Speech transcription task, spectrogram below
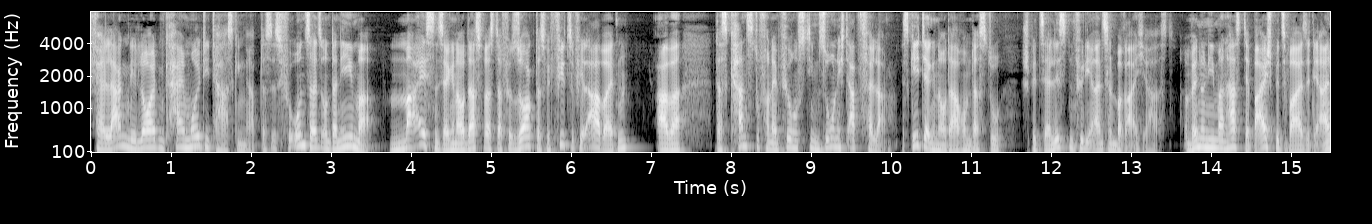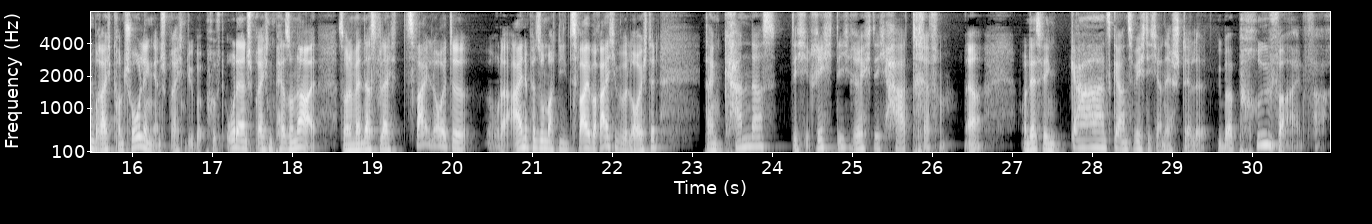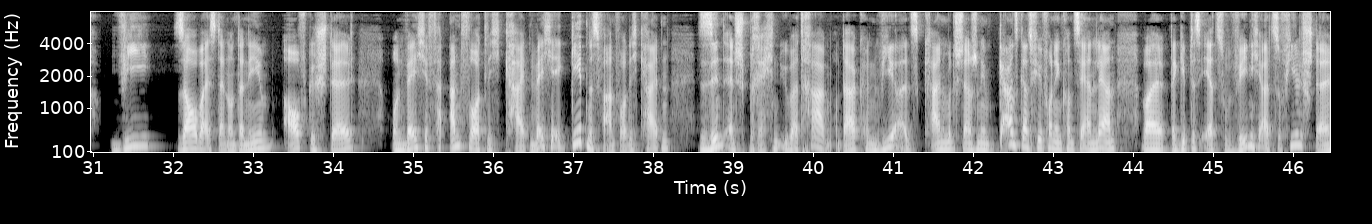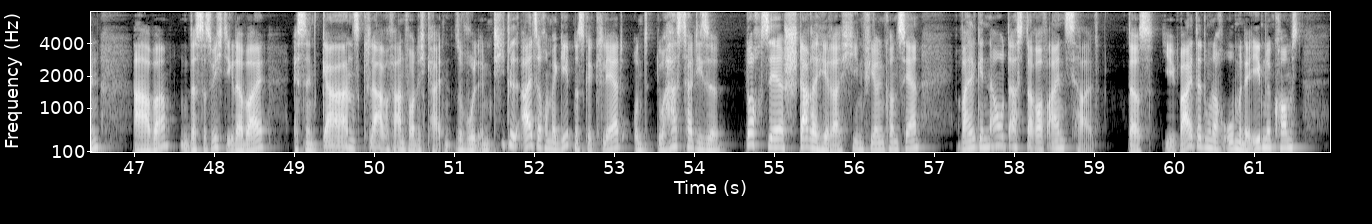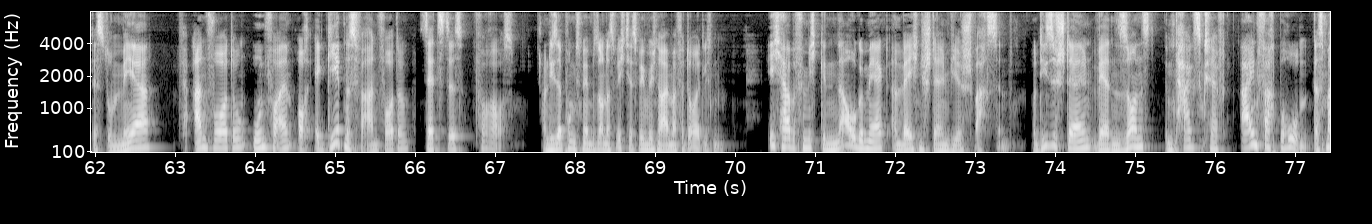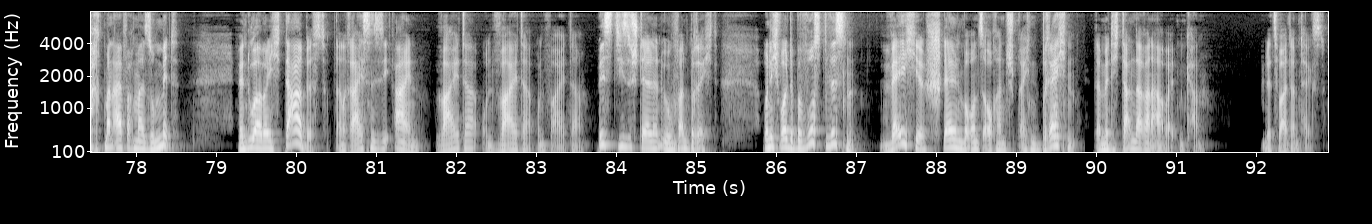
verlangen die Leuten kein Multitasking ab. Das ist für uns als Unternehmer meistens ja genau das, was dafür sorgt, dass wir viel zu viel arbeiten. Aber das kannst du von deinem Führungsteam so nicht abverlangen. Es geht ja genau darum, dass du Spezialisten für die einzelnen Bereiche hast. Und wenn du niemanden hast, der beispielsweise den einen Bereich Controlling entsprechend überprüft oder entsprechend Personal, sondern wenn das vielleicht zwei Leute oder eine Person macht, die zwei Bereiche beleuchtet, dann kann das dich richtig, richtig hart treffen. Ja? Und deswegen ganz, ganz wichtig an der Stelle, überprüfe einfach, wie sauber ist dein Unternehmen aufgestellt und welche Verantwortlichkeiten, welche Ergebnisverantwortlichkeiten sind entsprechend übertragen. Und da können wir als kleine mittelständische Unternehmen ganz, ganz viel von den Konzernen lernen, weil da gibt es eher zu wenig als zu viel Stellen. Aber, das ist das Wichtige dabei, es sind ganz klare Verantwortlichkeiten, sowohl im Titel als auch im Ergebnis geklärt. Und du hast halt diese doch sehr starre Hierarchie in vielen Konzernen, weil genau das darauf einzahlt, dass je weiter du nach oben in der Ebene kommst, desto mehr Verantwortung und vor allem auch Ergebnisverantwortung setzt es voraus. Und dieser Punkt ist mir besonders wichtig, deswegen will ich noch einmal verdeutlichen. Ich habe für mich genau gemerkt, an welchen Stellen wir schwach sind. Und diese Stellen werden sonst im Tagesgeschäft einfach behoben. Das macht man einfach mal so mit. Wenn du aber nicht da bist, dann reißen sie ein. Weiter und weiter und weiter. Bis diese Stelle dann irgendwann bricht. Und ich wollte bewusst wissen, welche Stellen bei uns auch entsprechend brechen, damit ich dann daran arbeiten kann. Und jetzt weiter im Text.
